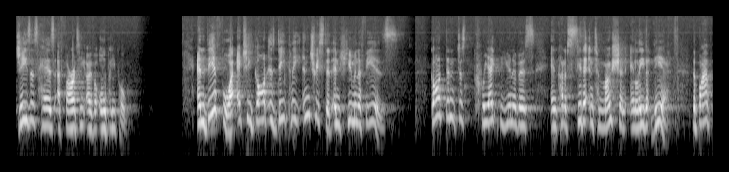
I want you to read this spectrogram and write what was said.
Jesus has authority over all people. And therefore, actually, God is deeply interested in human affairs. God didn't just create the universe and kind of set it into motion and leave it there. The Bible,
